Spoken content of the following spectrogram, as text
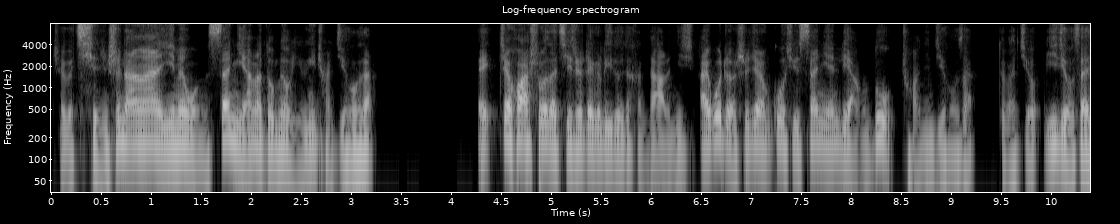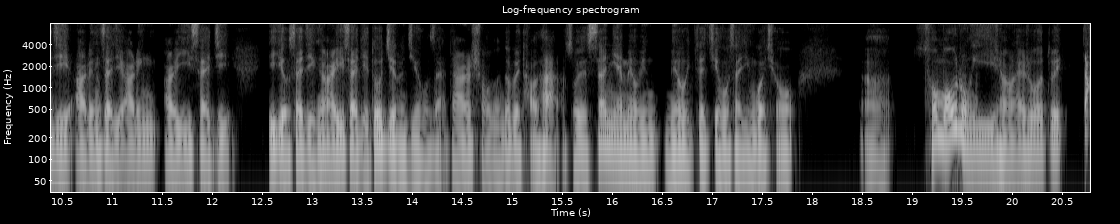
这个寝食难安，因为我们三年了都没有赢一场季后赛。哎，这话说的其实这个力度就很大了。你爱国者实际上过去三年两度闯进季后赛，对吧？九一九赛季、二零赛季、二零二一赛季，一九赛季跟二一赛季都进了季后赛，当然首轮都被淘汰了，所以三年没有赢，没有在季后赛赢过球。呃，从某种意义上来说，对大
